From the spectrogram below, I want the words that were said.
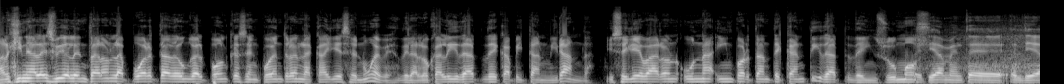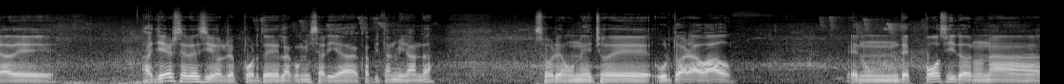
Marginales violentaron la puerta de un galpón que se encuentra en la calle C9 de la localidad de Capitán Miranda y se llevaron una importante cantidad de insumos. Efectivamente, el día de ayer se recibió el reporte de la comisaría Capitán Miranda sobre un hecho de hurto agravado en un depósito en una,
